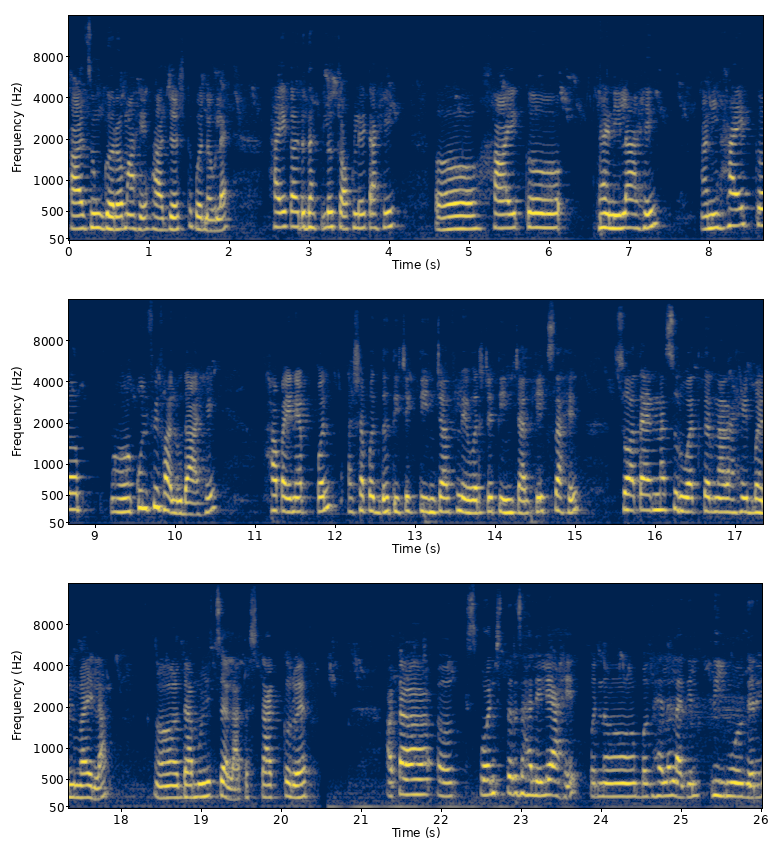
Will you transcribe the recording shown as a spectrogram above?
हा जो गरम आहे हा जस्ट बनवला आहे हा एक अर्धा किलो चॉकलेट आहे. हा एक व्हॅनिला आहे. आणि हा एक कुल्फी फालुदा आहे. हा पायनॅपल अशा पद्धतीचे तीन चार फ्लेवरचे तीन चार केक्स आहेत. सो आता यांना सुरुवात करणार आहे बनवायला. त्यामुळे चला आता स्टार्ट करूयात. आता स्पंज तर झालेले आहेत पण बघायला लागेल क्रीम वगैरे.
